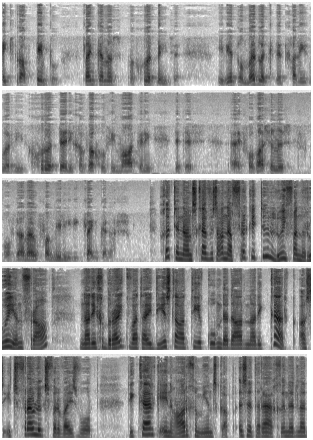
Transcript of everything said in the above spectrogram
uitspraak tempo. Kleinkinders en groot mense. Jy weet onmiddellik, dit gaan nie oor die grootte, die gewig of die mate nie. Dit is uh, volwassenes of dan nou familie, die kleinkinders. Goed, en dan skuif ons aan na Frikkie toe. Louis van Rooyen vra na die gebruik wat hy deesdae teekom dat daar na die kerk as iets vrouliks verwys word. Die kerk en haar gemeenskap, is dit reg? En dit laat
